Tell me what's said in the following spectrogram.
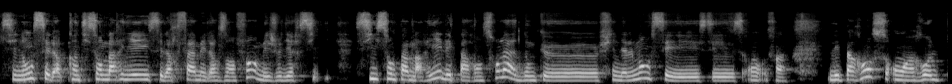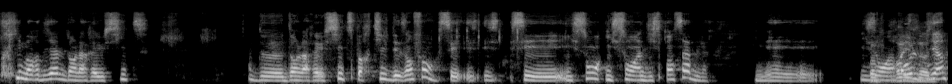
Sinon, c'est leur, quand ils sont mariés, c'est leurs femmes et leurs enfants. Mais je veux dire, si, s'ils sont pas mariés, les parents sont là. Donc euh, finalement, c'est, c'est, enfin, les parents ont un rôle primordial dans la réussite de, dans la réussite sportive des enfants. C'est, c'est, ils sont, ils sont indispensables. Mais ils Sauf ont un rôle bien,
